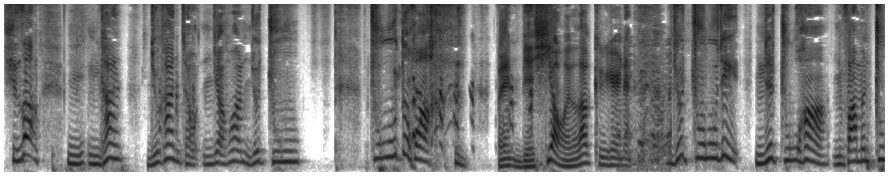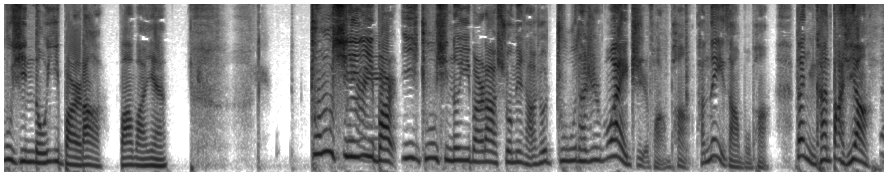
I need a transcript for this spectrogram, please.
心脏，你你看，你就看讲你讲话，你就猪，猪的话。不是你别笑，你唠嗑呢。你说猪这，你这猪哈，你发没猪心都一般大，发没发现？猪心一般一猪心都一般大，说明啥？说猪它是外脂肪胖，它内脏不胖。但你看大象，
